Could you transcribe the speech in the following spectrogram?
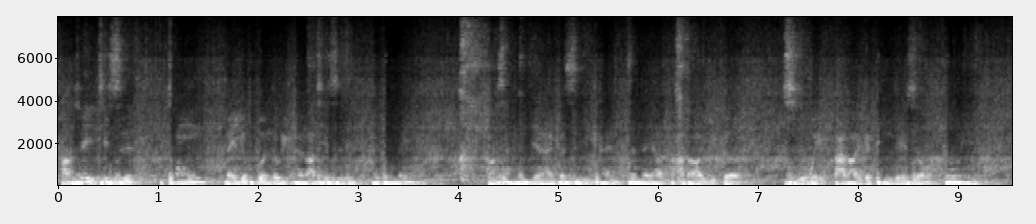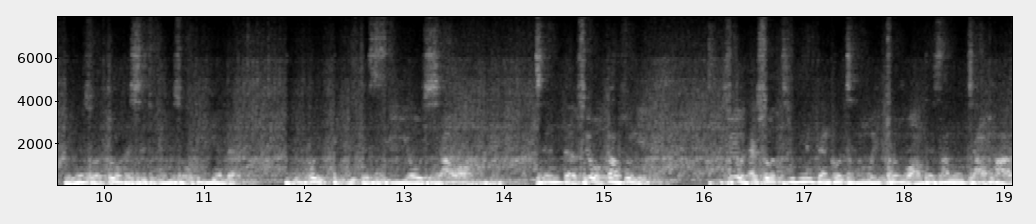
好，所以其实从每一个部分都可以看到，其实爱多美好像很简单，可是你看，真的要达到一个职位，达到一个聘阶的时候，各位，你们所做的事情，你们所历练的，不会比一个 CEO 小哦，真的。所以我告诉你。所以我才说，今天能够成为尊王，在上面讲话，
